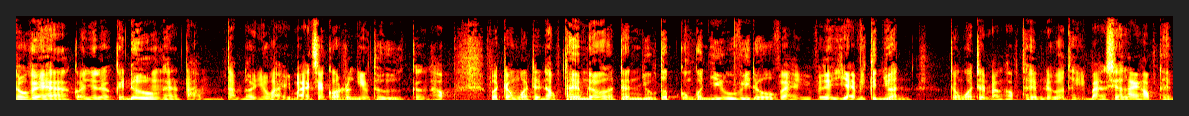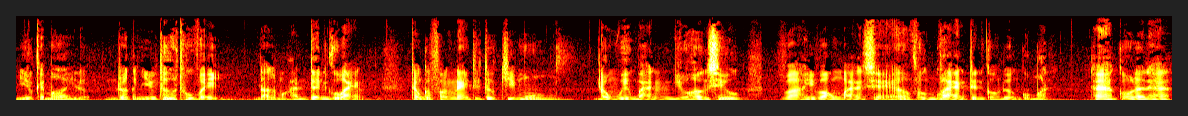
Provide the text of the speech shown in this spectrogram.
ok ha, coi như đó cái đường ha, tạm tạm thời như vậy. Bạn sẽ có rất nhiều thứ cần học. Và trong quá trình học thêm nữa, trên youtube cũng có nhiều video về về dạy về kinh doanh. Trong quá trình bạn học thêm nữa thì bạn sẽ lại học thêm nhiều cái mới nữa. Rất là nhiều thứ thú vị. Đó là một hành trình của bạn. Trong cái phần này thì tôi chỉ muốn động viên bạn nhiều hơn xíu và hy vọng bạn sẽ vững vàng trên con đường của mình. Ha, cố lên ha.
